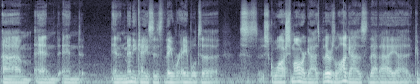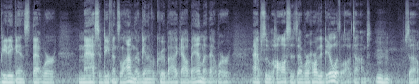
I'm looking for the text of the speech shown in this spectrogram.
um, and and in many cases they were able to squash smaller guys. But there was a lot of guys that I uh, competed against that were massive defensive linemen. They were getting recruited by like Alabama that were absolute hosses that were hard to deal with a lot of times. Mm-hmm. So.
